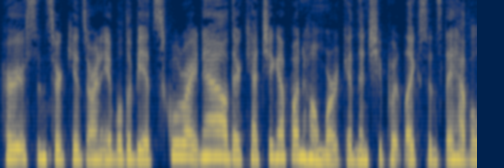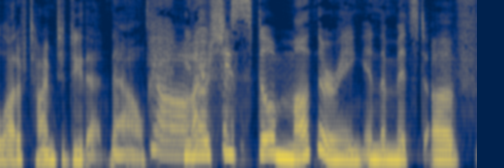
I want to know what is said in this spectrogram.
her, since her kids aren't able to be at school right now, they're catching up on homework. And then she put like, since they have a lot of time to do that now, Aww. you know, she's still mothering in the midst of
